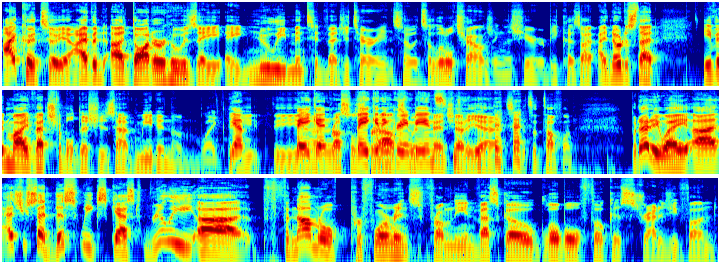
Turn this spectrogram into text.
I could too. Yeah, I have a, a daughter who is a a newly minted vegetarian, so it's a little challenging this year because I, I noticed that even my vegetable dishes have meat in them, like the yep. the bacon, uh, Brussels bacon sprouts and green with beans. pancetta. Yeah, it's, it's a tough one. But anyway, uh, as you said, this week's guest really uh, phenomenal performance from the Invesco Global Focus Strategy Fund.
